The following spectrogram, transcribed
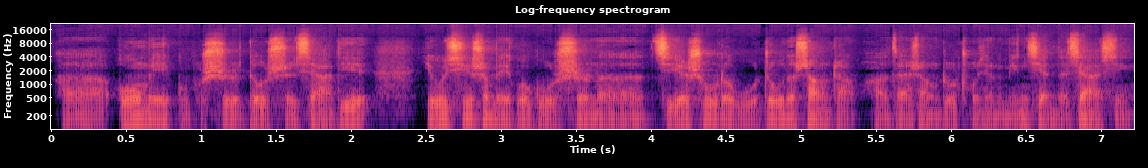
啊，欧美股市都是下跌，尤其是美国股市呢，结束了五周的上涨啊，在上周出现了明显的下行。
